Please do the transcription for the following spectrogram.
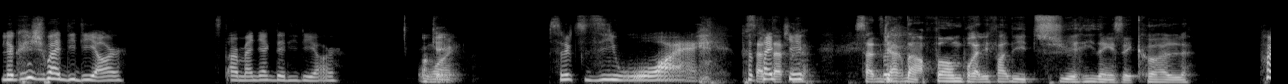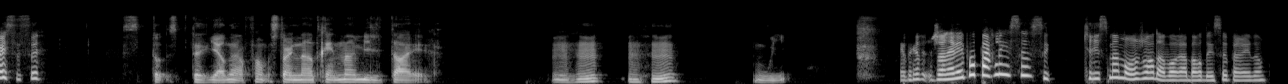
Le gars, il jouait à DDR. C'était un maniaque de DDR. OK. Ouais. C'est là que tu dis, ouais, Ça peut-être que. Ça te garde en forme pour aller faire des tueries dans les écoles. Ouais, c'est ça. C'est te garder en forme. C'est un entraînement militaire. Mhm. Mhm. Oui. Bref, j'en avais pas parlé, ça. C'est crissement mon genre d'avoir abordé ça, par exemple.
